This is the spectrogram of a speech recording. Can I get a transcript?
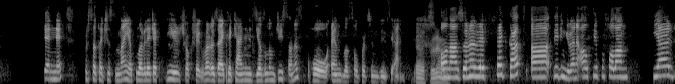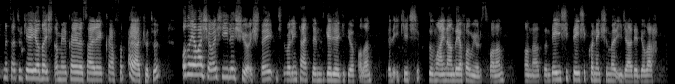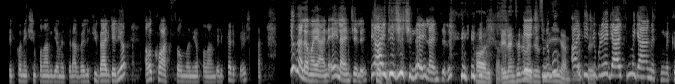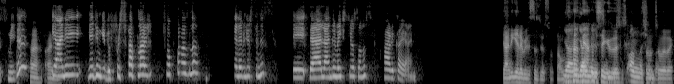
cennet fırsat açısından yapılabilecek birçok şey var. Özellikle kendiniz yazılımcıysanız o endless opportunities yani. Evet. Öyle mi? Ondan sonra ve fakat aa, dediğim gibi hani altyapı falan diğer mesela Türkiye ya da işte Amerika'ya vesaireye kıyasla bayağı kötü. O da yavaş yavaş iyileşiyor işte. İşte böyle internetlerimiz geliyor gidiyor falan. Böyle iki üç Zoom aynı anda yapamıyoruz falan. Ondan sonra değişik değişik connection'lar icat ediyorlar. Hybrid connection falan diye mesela böyle fiber geliyor ama coax sonlanıyor falan böyle garip garip şeyler. Güzel ama yani eğlenceli. Bir Çok iyi. ITC için de eğlenceli. Harika. Eğlenceli Ee, ve diyorsun şimdi bu iyi yani. ITC şey. buraya gelsin mi gelmesin mi kısmıydı. Heh, aynen. Yani dediğim gibi fırsatlar çok fazla gelebilirsiniz. Ee, değerlendirmek istiyorsanız harika yani. Yani gelebilirsiniz diyorsun. Tamam. Yani gelmelisiniz diyorsunuz. Sonuç Anlaşıldı. olarak.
